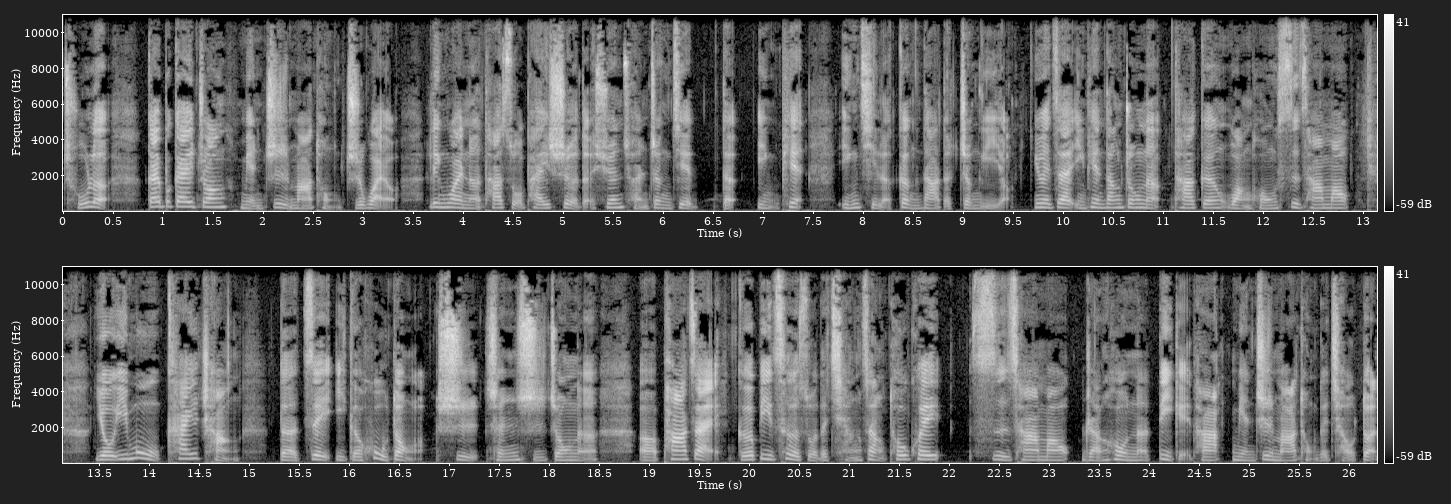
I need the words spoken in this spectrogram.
除了该不该装免治马桶之外哦，另外呢，他所拍摄的宣传政见的影片引起了更大的争议哦。因为在影片当中呢，他跟网红四叉猫有一幕开场的这一个互动哦，是陈时中呢，呃，趴在隔壁厕所的墙上偷窥四叉猫，然后呢，递给他免治马桶的桥段。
